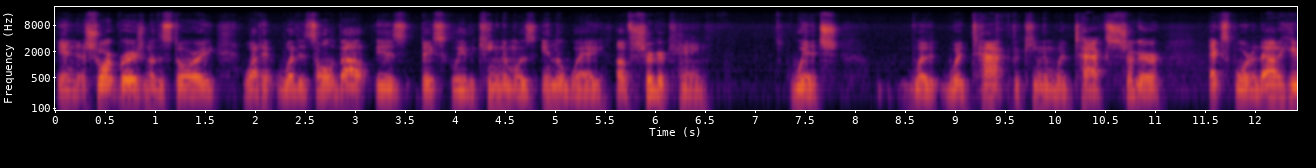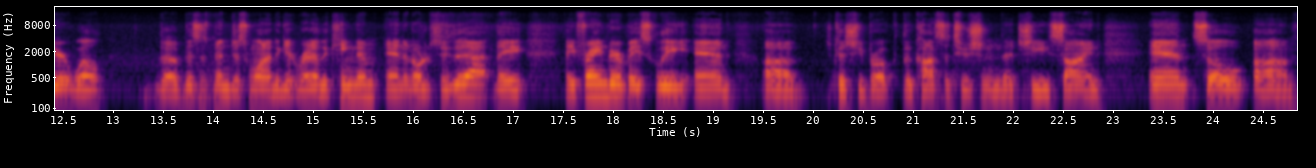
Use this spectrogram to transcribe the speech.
In a short version of the story, what it, what it's all about is basically the kingdom was in the way of sugarcane, which would would tax the kingdom would tax sugar exported out of here. Well, the businessmen just wanted to get rid of the kingdom, and in order to do that, they they framed her basically and. Uh, because she broke the constitution that she signed. And so um,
